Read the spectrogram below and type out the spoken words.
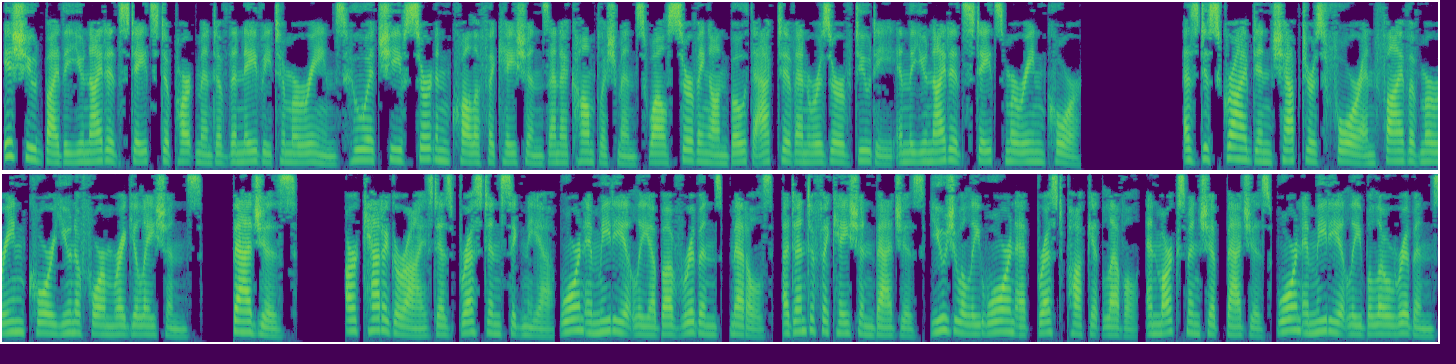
issued by the United States Department of the Navy to Marines who achieve certain qualifications and accomplishments while serving on both active and reserve duty in the United States Marine Corps. As described in Chapters 4 and 5 of Marine Corps Uniform Regulations, badges are categorized as breast insignia worn immediately above ribbons, medals, identification badges usually worn at breast pocket level, and marksmanship badges worn immediately below ribbons.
